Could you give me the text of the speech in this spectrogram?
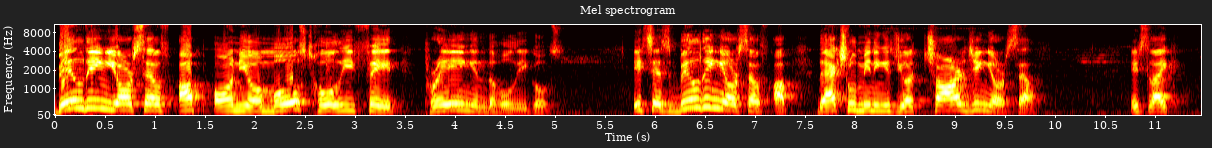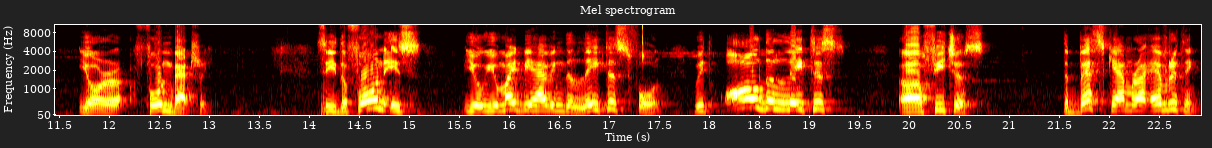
building yourself up on your most holy faith praying in the holy ghost it says building yourself up the actual meaning is you're charging yourself it's like your phone battery see the phone is you you might be having the latest phone with all the latest uh, features the best camera, everything.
